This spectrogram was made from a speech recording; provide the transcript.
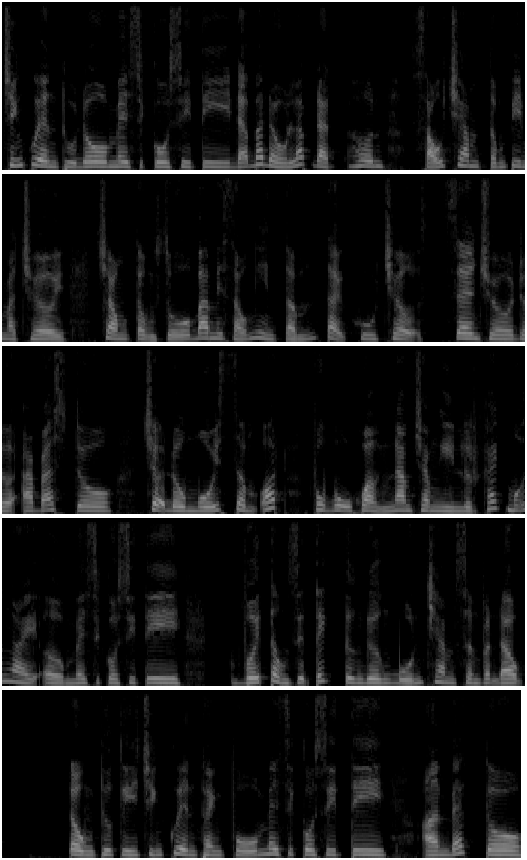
Chính quyền thủ đô Mexico City đã bắt đầu lắp đặt hơn 600 tấm pin mặt trời trong tổng số 36.000 tấm tại khu chợ Central de Abasto, chợ đầu mối sầm uất phục vụ khoảng 500.000 lượt khách mỗi ngày ở Mexico City, với tổng diện tích tương đương 400 sân vận động. Tổng thư ký chính quyền thành phố Mexico City Alberto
